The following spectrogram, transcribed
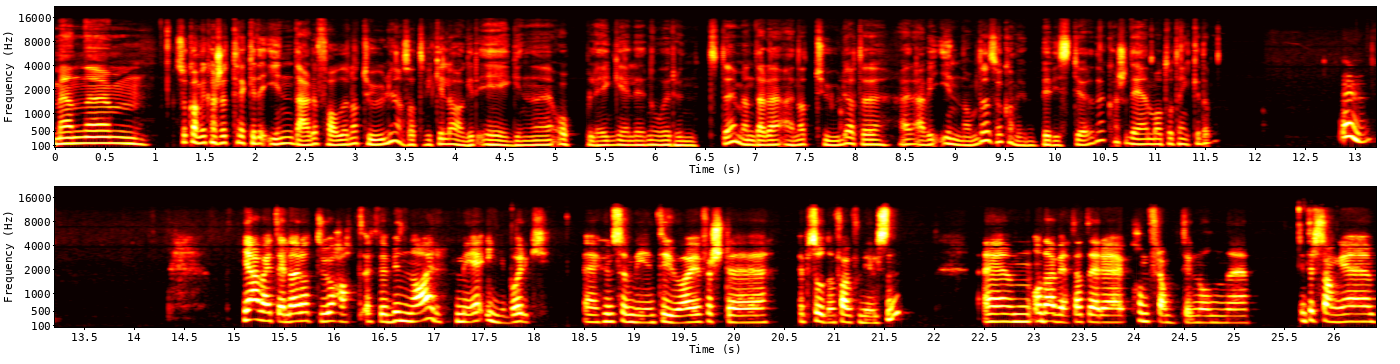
Men så kan vi kanskje trekke det inn der det faller naturlig. Altså at vi ikke lager egne opplegg eller noe rundt det, men der det er naturlig at det, her er vi innom det, så kan vi bevisstgjøre det. Kanskje det er en måte å tenke det på? Mm. Jeg vet, Eldar, at du har hatt et webinar med Ingeborg. Hun som vi intervjua i første episode om fagfornyelsen. Um, og der vet jeg at dere kom fram til noen uh, interessante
